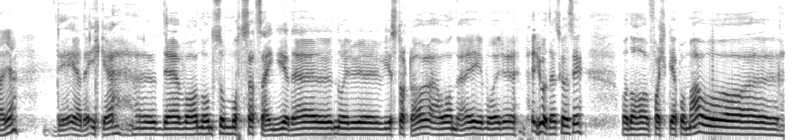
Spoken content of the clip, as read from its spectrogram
Terje. Det er det ikke. Det var noen som måtte sette seg inn i det når vi starta, jeg og Anne, i vår periode, skal jeg si. Og da falt det på meg. Og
